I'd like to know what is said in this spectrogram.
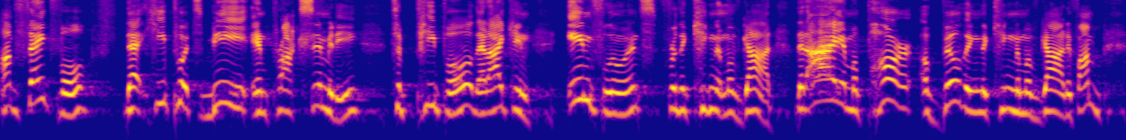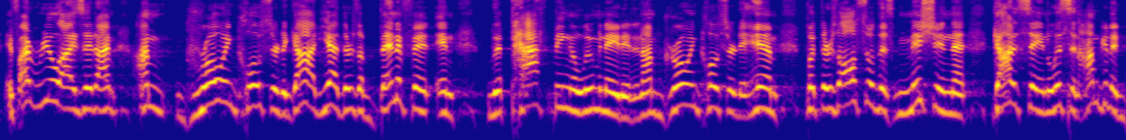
I'm thankful that He puts me in proximity to people that I can influence for the kingdom of God. That I am a part of building the kingdom of God. If I'm if I realize it, I'm I'm growing closer to God. Yeah, there's a benefit in the path being illuminated and I'm growing closer to him, but there's also this mission that God is saying, "Listen, I'm going to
